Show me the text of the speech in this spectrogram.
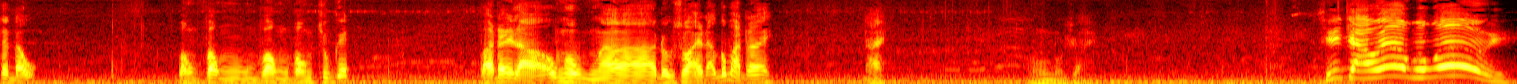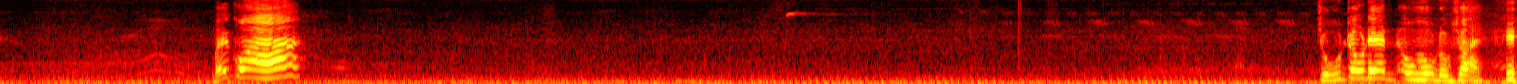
trận đấu vòng vòng vòng vòng chung kết và đây là ông Hùng à, Đồng Xoài đã có mặt ở đây. Đây. Ông Hùng Đồng Xoài. Xin chào ấy ông Hùng ơi. Mấy qua hả? Chú trâu đen ông Hùng Đồng Xoài.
